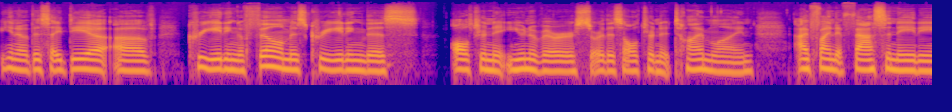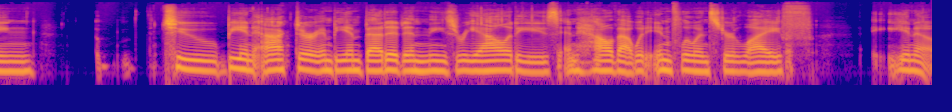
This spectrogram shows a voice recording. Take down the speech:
you know, this idea of creating a film is creating this alternate universe or this alternate timeline. I find it fascinating to be an actor and be embedded in these realities and how that would influence your life, you know,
